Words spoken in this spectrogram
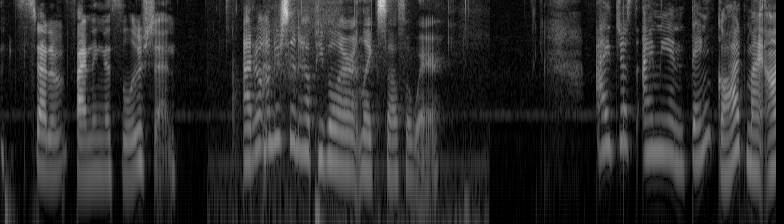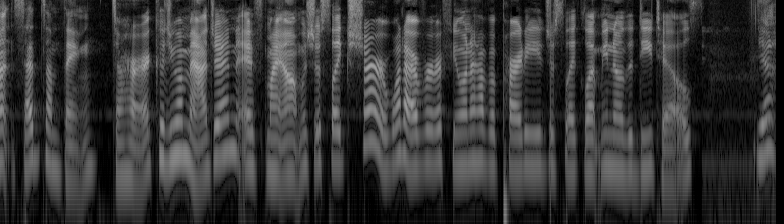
instead of finding a solution. I don't understand how people aren't like self aware. I just, I mean, thank God my aunt said something to her. Could you imagine if my aunt was just like, sure, whatever, if you want to have a party, just like let me know the details. Yeah.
